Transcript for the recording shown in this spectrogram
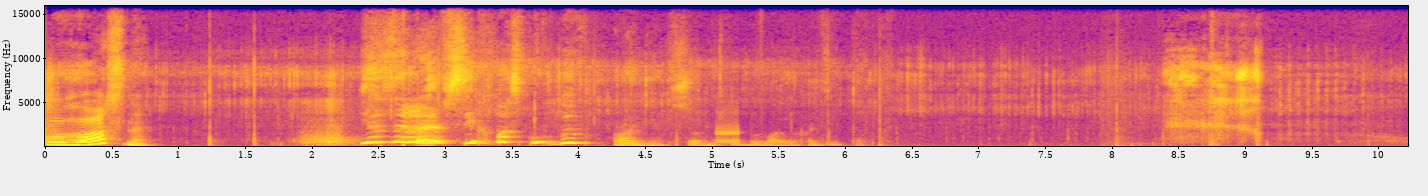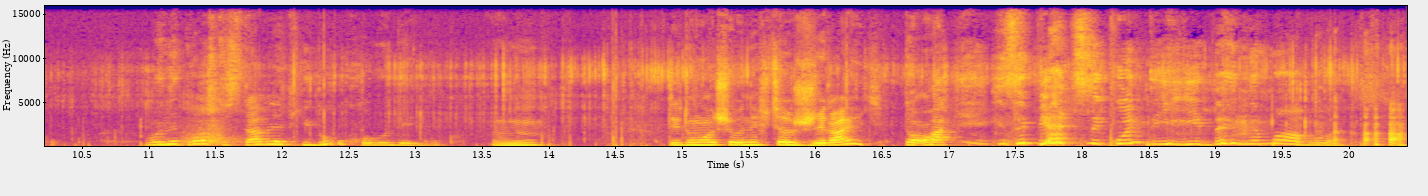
погасне. Я зараз всіх вас побив. А, ні, все, не побиваю газета. Вони просто ставлять їду у холодильник. М. Ти думаєш, що вони все зжирають? То за 5 секунд їди нема було.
